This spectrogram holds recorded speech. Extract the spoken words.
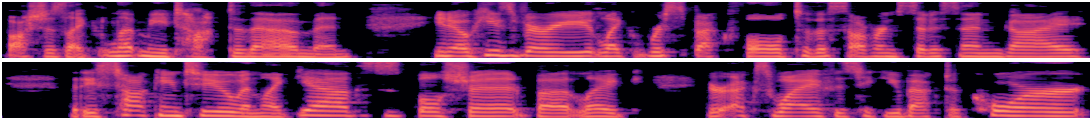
Bosch is like, "Let me talk to them." And you know, he's very like respectful to the sovereign citizen guy that he's talking to and like, "Yeah, this is bullshit, but like your ex-wife is taking you back to court."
